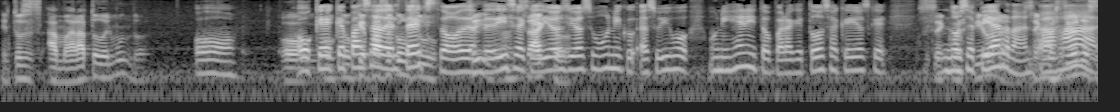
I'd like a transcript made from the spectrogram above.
entonces amará a todo el mundo. O, O- o qué, o- qué pasa pasa del con su- texto donde Sí, dice exacto. que Dios dio a su único a su hijo unigénito para que todos aquellos que Se no se pierdan. se Ajá.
